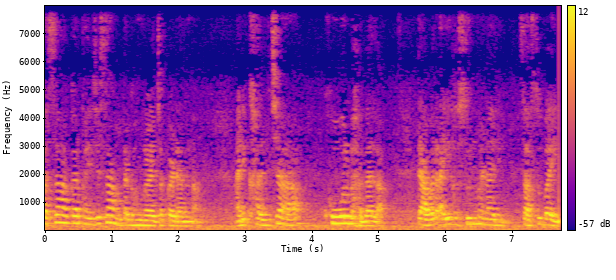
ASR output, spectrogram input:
कसा आकार पाहिजे सांग त्या घंगाळ्याच्या कड्यांना. आणि खालच्या खोल भागाला. त्यावर आई हसून म्हणाली सासूबाई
